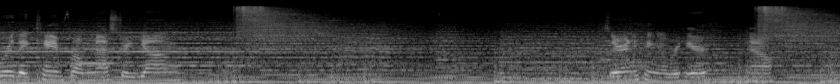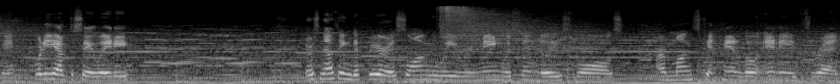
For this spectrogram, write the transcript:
where they came from, Master Yang. Is there anything over here? No. Okay. What do you have to say, lady? There's nothing to fear as long as we remain within these walls. Our monks can handle any threat.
